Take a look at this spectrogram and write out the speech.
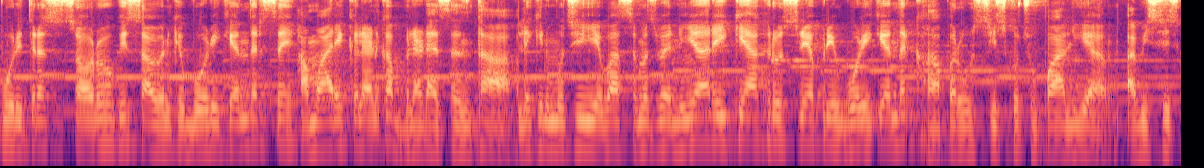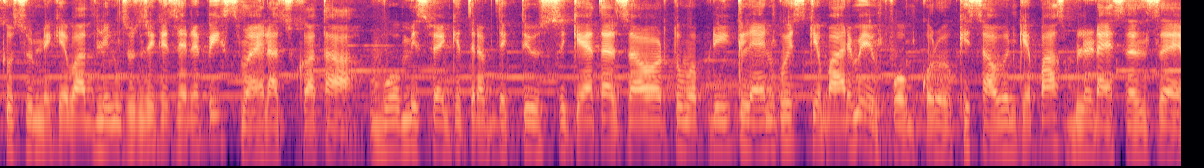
पूरी तरह से सौर हूँ की सावन के बॉडी के अंदर से हमारे कल्याण का ब्लड एसेंस था, लेकिन मुझे ये बात समझ में नहीं आ रही कि आखिर उसने अपनी बॉडी के अंदर कहाँ पर उस चीज़ को छुपा लिया। अब इस चीज़ को सुनने के बाद लिंग जुंजे के चेहरे पे स्माइल आ चुका था। वो मिस फैंग की तरफ़ देखते हुए उससे कहता है, जाओ और तुम अपनी क्लैन को इसके बारे में इन्फॉर्म करो कि सावन के पास ब्लड एसेंस है।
